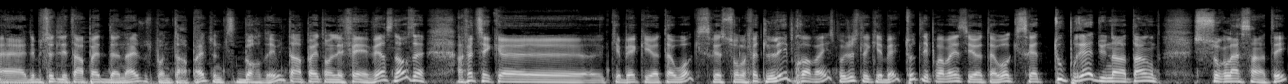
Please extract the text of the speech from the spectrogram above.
Euh, D'habitude, les tempêtes de neige, c'est pas une tempête, une petite bordée. Une tempête, on l'effet inverse. Non, en fait, c'est que euh, Québec et Ottawa qui seraient sur le fait les provinces, pas juste le Québec, toutes les provinces et Ottawa qui seraient tout près d'une entente sur la santé.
